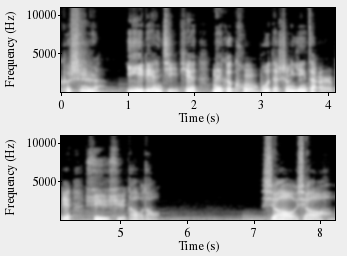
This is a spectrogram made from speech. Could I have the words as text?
可是啊，一连几天，那个恐怖的声音在耳边絮絮叨叨：“笑笑，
